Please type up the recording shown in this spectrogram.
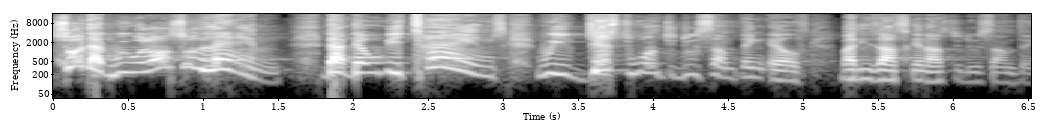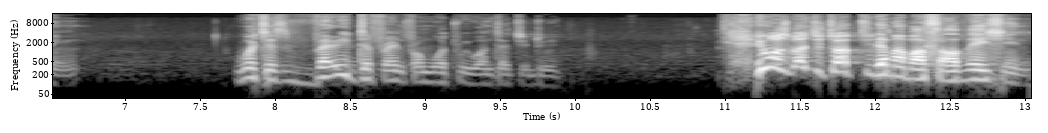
So that we will also learn that there will be times we just want to do something else, but He's asking us to do something which is very different from what we wanted to do. He was going to talk to them about salvation.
